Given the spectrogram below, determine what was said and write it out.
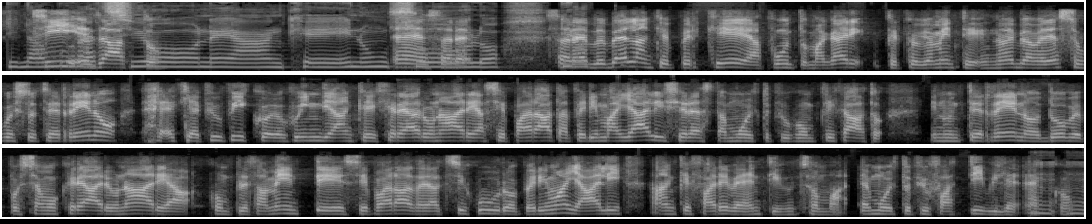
di inaugurazione sì, esatto. anche e non eh, solo. Sare- sarebbe Io... bello anche perché appunto magari perché ovviamente noi abbiamo adesso questo terreno eh, che è più piccolo, quindi anche creare un'area separata per i maiali ci resta molto più complicato. In un terreno dove possiamo creare un'area completamente separata e al sicuro per i maiali, anche fare eventi, insomma, è molto più fattibile. Ecco. Mm-hmm.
